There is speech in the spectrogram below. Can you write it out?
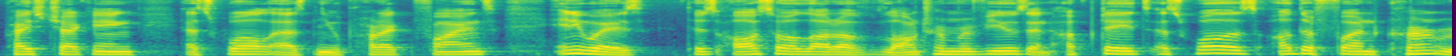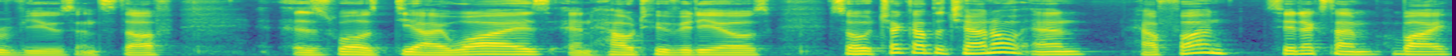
price checking, as well as new product finds. Anyways, there's also a lot of long-term reviews and updates, as well as other fun current reviews and stuff, as well as DIYs and how-to videos. So check out the channel and have fun. See you next time. Bye.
